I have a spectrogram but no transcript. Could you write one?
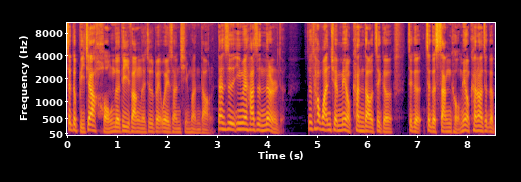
这个比较红的地方呢，就是被胃酸侵犯到了。但是因为它是那儿的，就是他完全没有看到这个这个这个伤口，没有看到这个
